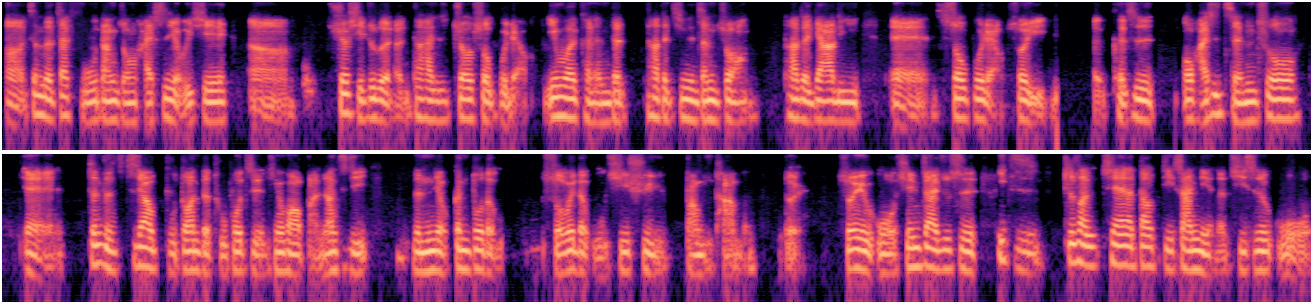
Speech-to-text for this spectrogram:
呃，真的在服务当中，还是有一些呃需要协助的人，他还是就受不了，因为可能的他的精神症状，他的压力，呃，受不了，所以，呃，可是我还是只能说，呃，真的是要不断的突破自己的天花板，让自己能有更多的所谓的武器去帮助他们。对，所以我现在就是一直，就算现在到第三年了，其实我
